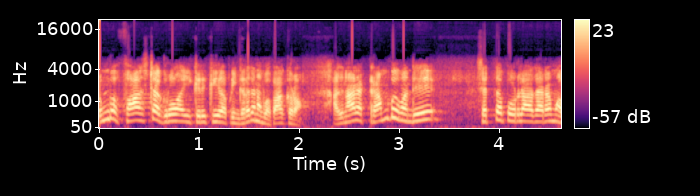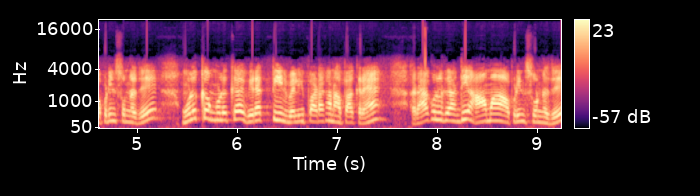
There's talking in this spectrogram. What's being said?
ரொம்ப ஃபாஸ்ட்டாக க்ரோ ஆகிருக்கு அப்படிங்கிறத நம்ம பார்க்குறோம். அதனால ட்ரம்ப் வந்து செத்த பொருளாதாரம் அப்படின்னு சொன்னது முழுக்க முழுக்க விரக்தியின் வெளிப்பாடாக நான் பார்க்குறேன். ராகுல் காந்தி ஆமாம் அப்படின்னு சொன்னது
